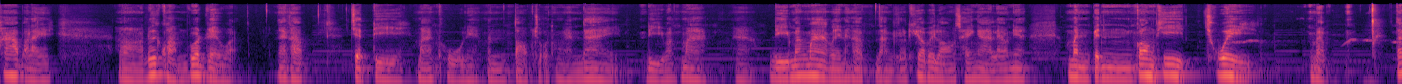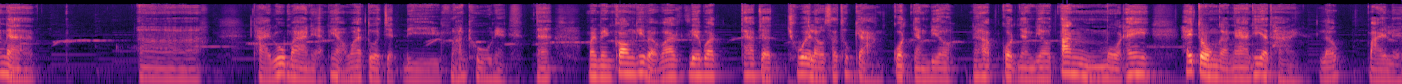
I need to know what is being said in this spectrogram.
ภาพอะไรด้วยความรวดเร็วอะนะครับ 7D Mark II เนี่ยมันตอบโจทย์ตรงนั้นได้ดีมากๆนะดีมากๆเลยนะครับ หลังจากที่เราไปลองใช้งานแล้วเนี่ย มันเป็นกล้องที่ช่วยแบบตั้งแต่ถ่ายรูปมาเนี่ยพี่หาวว่าตัว 7D Mark II เนี่ยนะมันเป็นกล้องที่แบบว่าเรียกว่าแทบจะช่วยเราซะทุกอย่างกดอย่างเดียวนะครับ กดอย่างเดียวตั้งโหมดให้ให้ตรงกับงานที่จะถ่ายแล้วไปเลย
